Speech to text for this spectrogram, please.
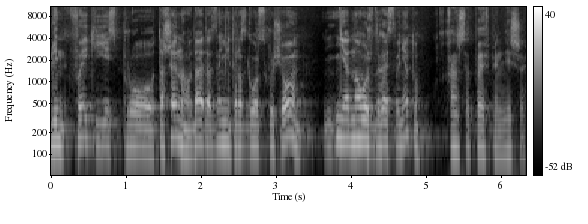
блин, фейки есть про Ташенова, да, этот знаменитый разговор с Хрущевым. Ни одного же доказательства нету. қаныш сәтбаевпен неші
